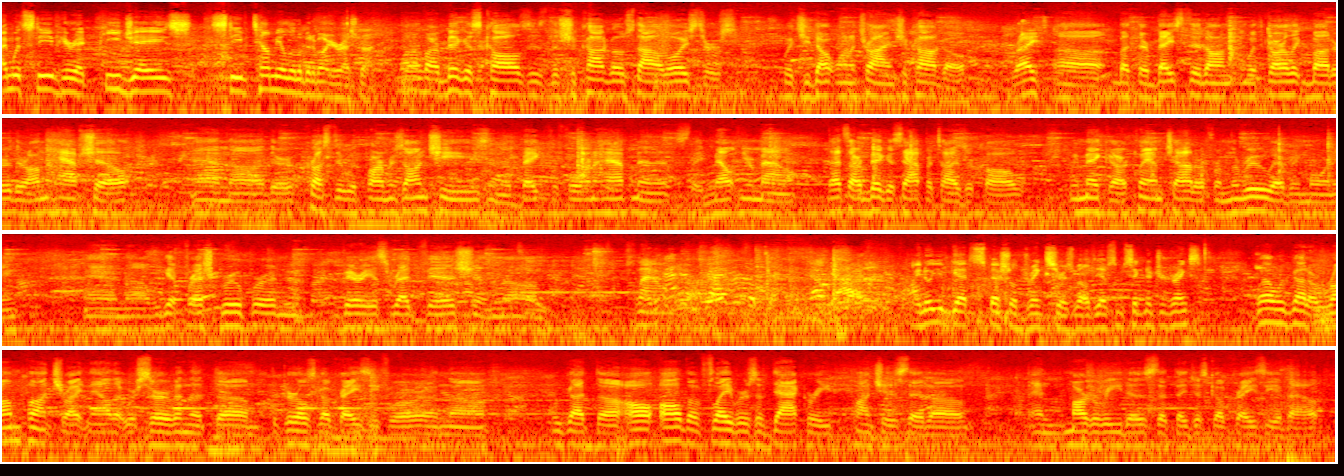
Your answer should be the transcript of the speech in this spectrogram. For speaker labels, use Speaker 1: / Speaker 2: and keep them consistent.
Speaker 1: I'm with Steve here at PJ's. Steve, tell me a little bit about your restaurant.
Speaker 2: One of our biggest calls is the Chicago style oysters, which you don't want to try in Chicago.
Speaker 1: Right.
Speaker 2: Uh, but they're basted on with garlic butter. They're on the half shell, and uh, they're crusted with Parmesan cheese, and they're baked for four and a half minutes. They melt in your mouth. That's our biggest appetizer call. We make our clam chowder from the roux every morning, and uh, we get fresh grouper and various redfish and um, flounder.
Speaker 1: I know you've got special drinks here as well. Do you have some signature drinks?
Speaker 2: Well, we've got a rum punch right now that we're serving that um, the girls go crazy for, and uh, we've got uh, all all the flavors of daiquiri punches that uh, and margaritas that they just go crazy about.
